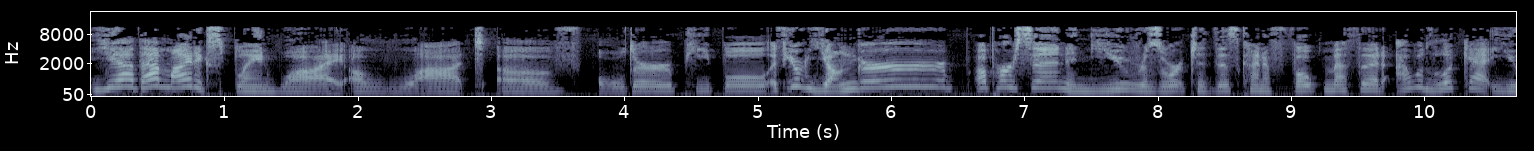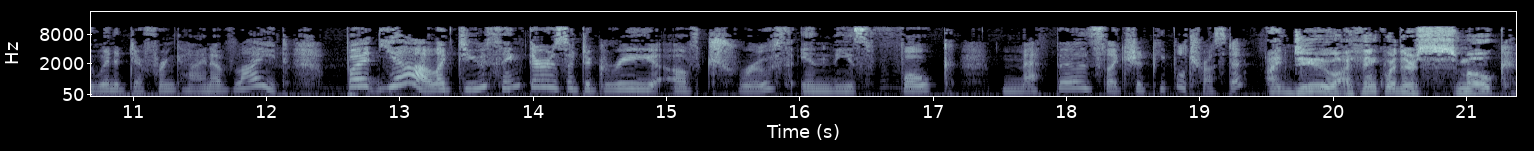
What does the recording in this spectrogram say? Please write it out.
Yeah, that might explain why a lot of older people, if you're younger a person and you resort to this kind of folk method, I would look at you in a different kind of light. But yeah, like, do you think there's a degree of truth in these folk methods? Like, should people trust it? I do. I think where there's smoke,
